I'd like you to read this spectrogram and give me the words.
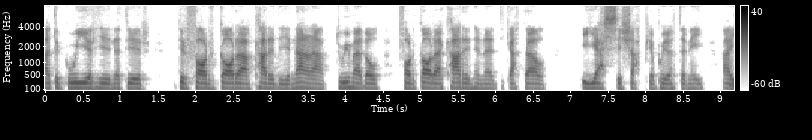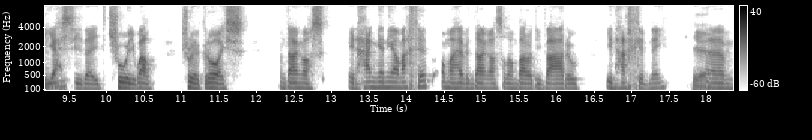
a dy gwir hun ydy'r di'r ffordd gorau o caru dy hun. Na, na, na, dwi'n meddwl ffordd gorau caru'n hynny di gadael i Iesu siapio pwy ydyn ni, a mm. Iesu ddeud trwy, wel, trwy y groes, mae'n dangos ein hangen ni am achub, ond mae hefyd dangos oedd o'n barod i farw i'n hachub ni. Ie, yeah. um,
